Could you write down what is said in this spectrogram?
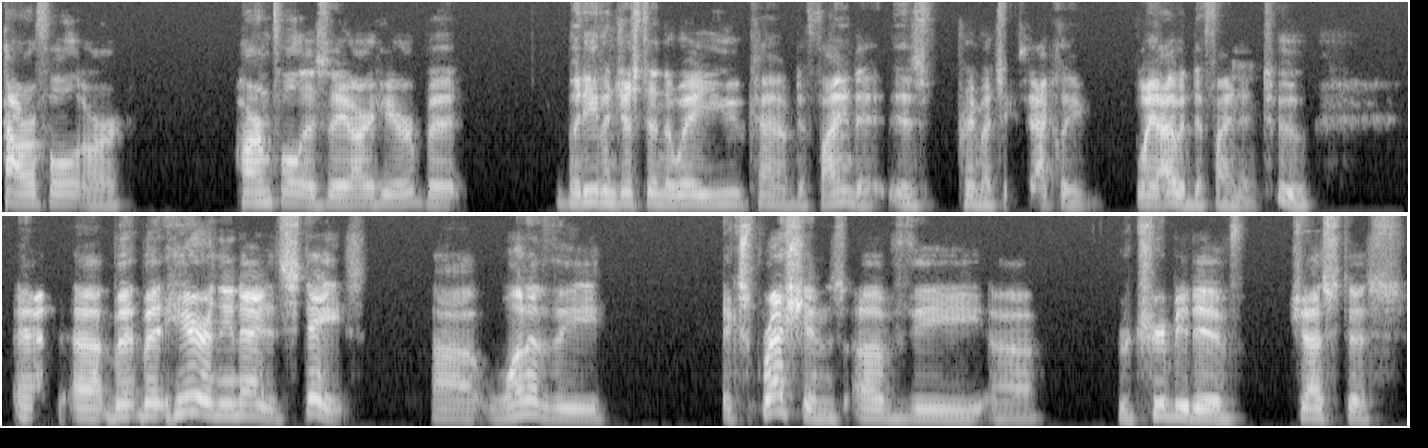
powerful or harmful as they are here but but even just in the way you kind of defined it is pretty much exactly the way I would define it too. And uh, but but here in the United States, uh, one of the expressions of the uh, retributive justice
